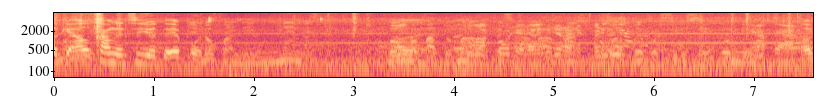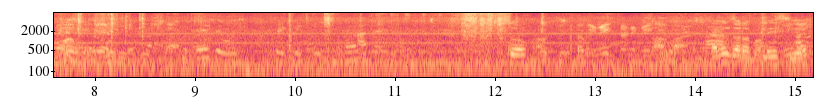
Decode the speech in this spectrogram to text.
Okay, I'll come and see you at the airport. bongo bato So, Ok. Ça va. I haven't got a place yet,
